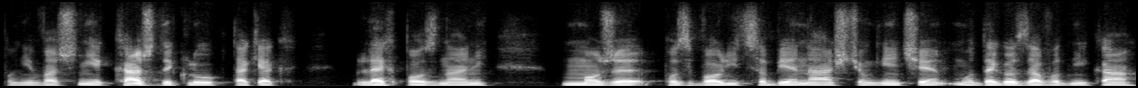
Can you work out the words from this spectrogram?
ponieważ nie każdy klub, tak jak Lech Poznań, może pozwolić sobie na ściągnięcie młodego zawodnika,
